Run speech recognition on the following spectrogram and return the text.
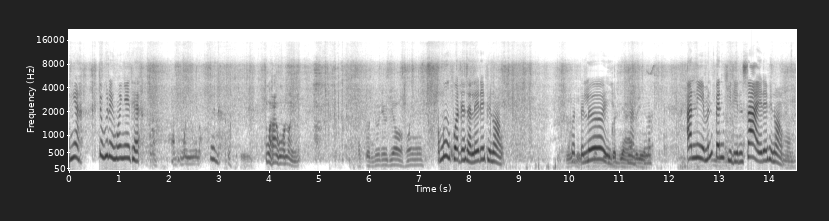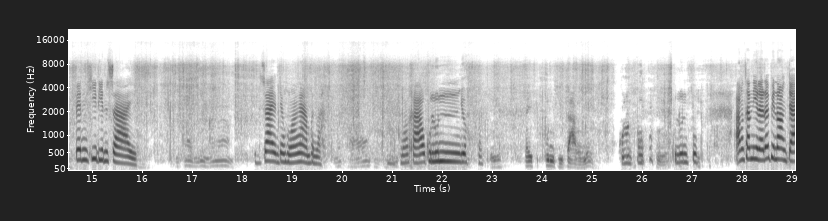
เฮียเจ้าคือได้หัวใหญ่แท้อันหัวยีเนาะเพิ่นหัวหัวหน่อยต้นอยู่เดียวเดียวหัวไงเอามือขวดในสันเลยได้พี่น้องขวดไปเลยนั่ก็ยานไปอยู่เห็นบ่อันนี้มันเป็นขี้ดินทรายได้พี่น้อง เป็นขี้ดินทรายทรายมันจังหัวงามเพิ่นว่ะ หัวขาวคุลุนอยู่ใส่พุ่นขี้ต่างนี่คุณลุนปุ๊บคุลุนปุ๊บเอาซ้ำนี้เลยเด้อพี่น้องจ้า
